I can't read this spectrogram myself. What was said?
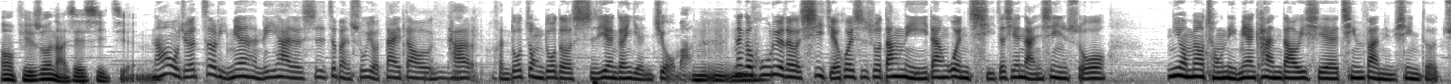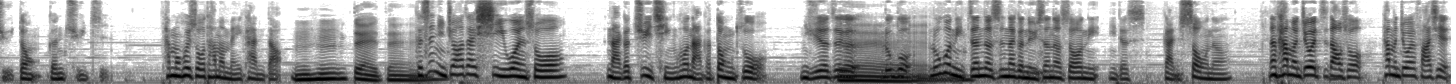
哦，比如说哪些细节？然后我觉得这里面很厉害的是，这本书有带到他很多众多的实验跟研究嘛。嗯嗯，那个嗯忽略的细节会是说，当你一旦问起这些男性说，你有没有从里面看到一些侵犯女性的举动跟举止？他们会说他们没看到，嗯哼，对对。可是你就要再细问说哪个剧情或哪个动作，你觉得这个如果如果你真的是那个女生的时候，你你的感受呢？那他们就会知道说，他们就会发现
